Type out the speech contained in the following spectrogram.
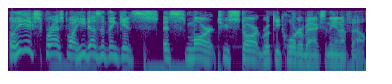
Well, he expressed why he doesn't think it's as smart to start rookie quarterbacks in the NFL.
